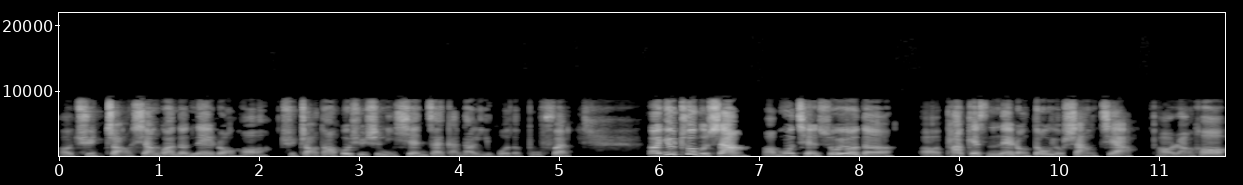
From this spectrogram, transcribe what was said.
哦去找相关的内容哈，去找到或许是你现在感到疑惑的部分。呃，YouTube 上啊，目前所有的呃 Podcast 的内容都有上架，好，然后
